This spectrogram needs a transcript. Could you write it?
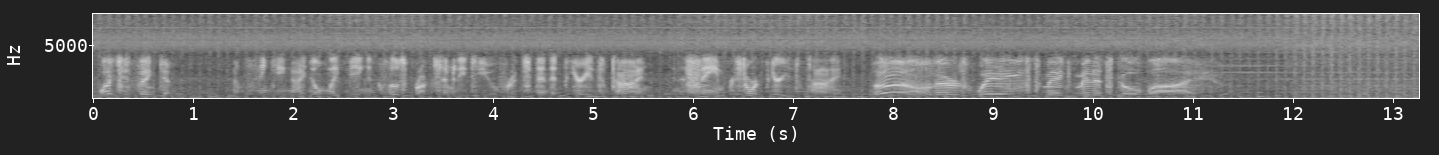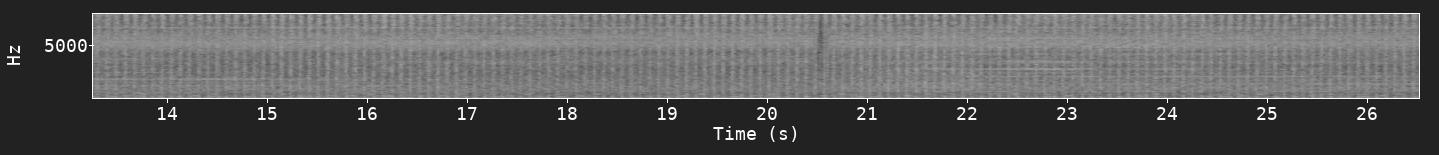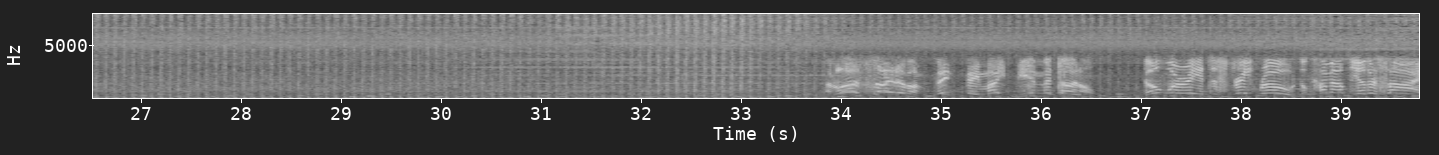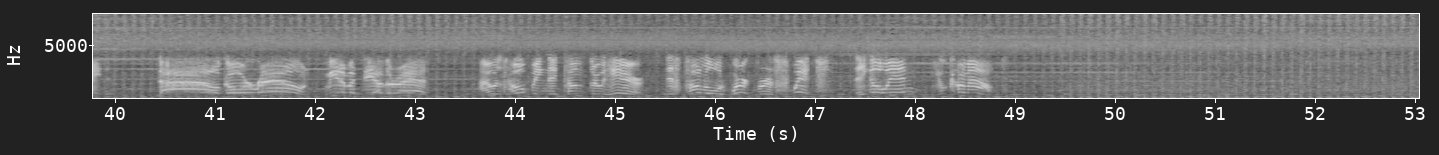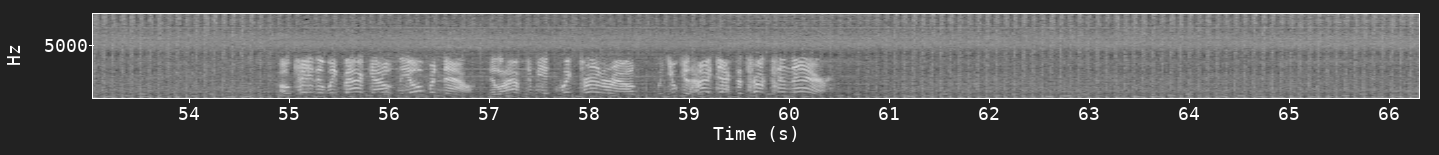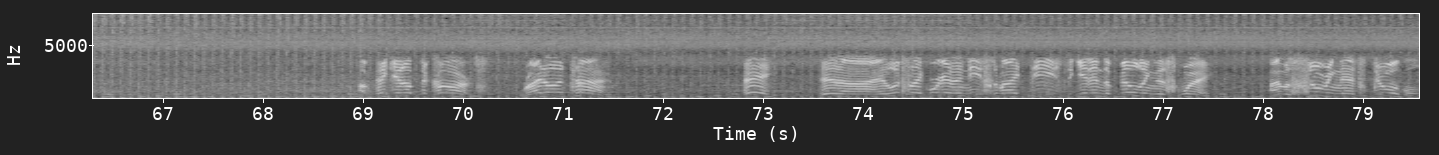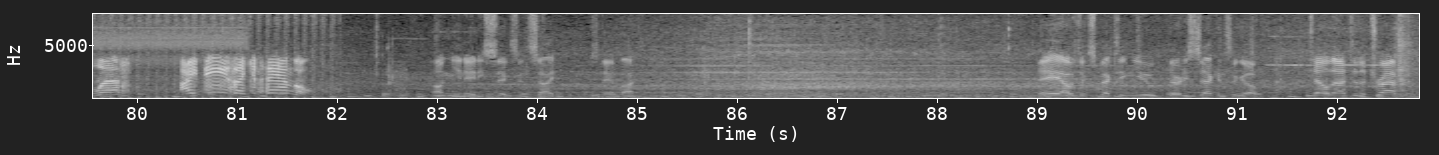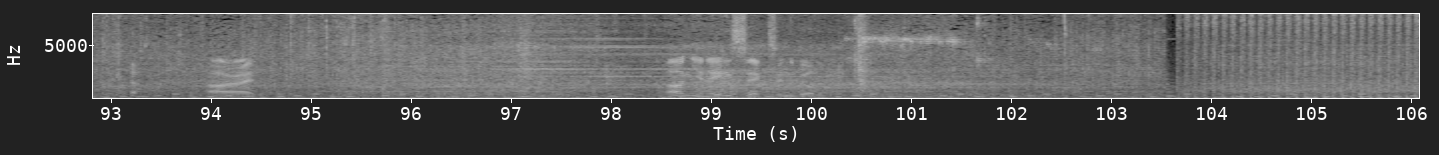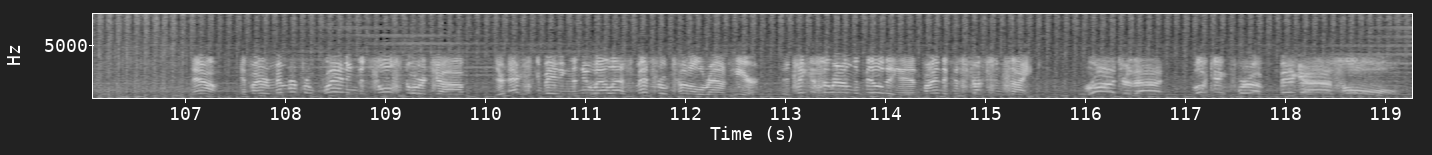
What you thinking? I'm thinking I don't like being in close proximity to you for extended periods of time, and the same for short periods of time. Oh, there's ways to make minutes go by. I've lost sight of them. Think they might be in the tunnel. Don't worry, it's a straight road. They'll come out the other side. Now, go around. Meet them at the other end. I was hoping they'd come through here. This tunnel would work for a switch. They go in, you come out. Okay, they'll be back out in the open now. It'll have to be a quick turnaround, but you can hijack the trucks in there. I'm picking up the cars. Right on time. Hey, it, uh, it looks like we're gonna need some IDs to get in the building this way. I'm assuming that's doable, Les. IDs I can handle. Onion 86 in sight. Stand by. Hey, I was expecting you 30 seconds ago. Tell that to the traffic. All right. Onion 86 in the building. Now, if I remember from planning the jewel store job, they're excavating the new LS Metro tunnel around here. They take us around the building and find the construction site. Roger that. Looking for a big asshole.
